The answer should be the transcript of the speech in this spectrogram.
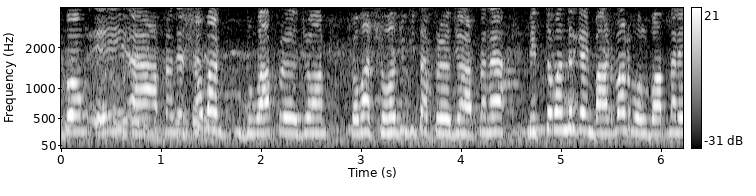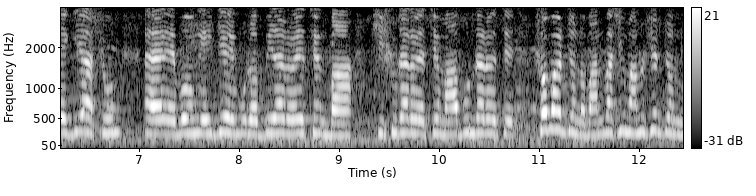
এবং এই আপনাদের সবার দোয়া প্রয়োজন, সবার সহযোগিতা প্রয়োজন। আপনারা বিত্তবানদেরকে আমি বারবার বলব, আপনারা এগিয়ে আসুন এবং এই যে মুরব্বীরা রয়েছেন বা শিশুরা রয়েছে, মা বোনরা রয়েছে, সবার জন্য, বানবাসী মানুষের জন্য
